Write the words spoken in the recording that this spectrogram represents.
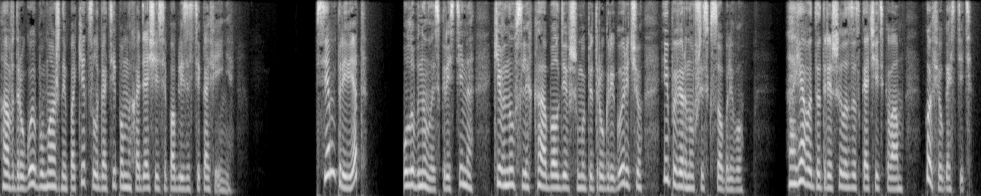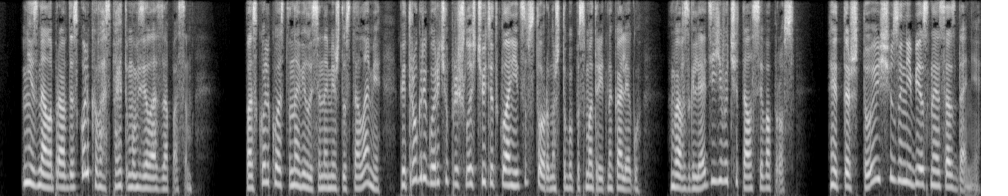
а в другой — бумажный пакет с логотипом находящейся поблизости кофейни. «Всем привет!» — улыбнулась Кристина, кивнув слегка обалдевшему Петру Григорьевичу и повернувшись к Соболеву. «А я вот тут решила заскочить к вам, кофе угостить. Не знала, правда, сколько вас, поэтому взяла с запасом». Поскольку остановилась она между столами, Петру Григорьевичу пришлось чуть отклониться в сторону, чтобы посмотреть на коллегу. Во взгляде его читался вопрос. «Это что еще за небесное создание?»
